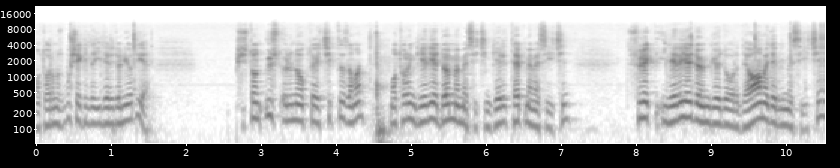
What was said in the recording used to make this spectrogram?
motorumuz bu şekilde ileri dönüyordu ya piston üst ölü noktaya çıktığı zaman motorun geriye dönmemesi için geri tepmemesi için sürekli ileriye döngüye doğru devam edebilmesi için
